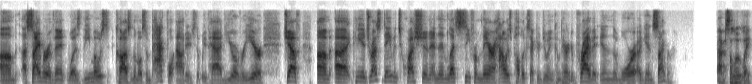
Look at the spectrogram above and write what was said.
um, a cyber event was the most cause of the most impactful outage that we've had year over year. Jeff, um, uh, can you address David's question, and then let's see from there how is public sector doing compared to private in the war against cyber? Absolutely.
